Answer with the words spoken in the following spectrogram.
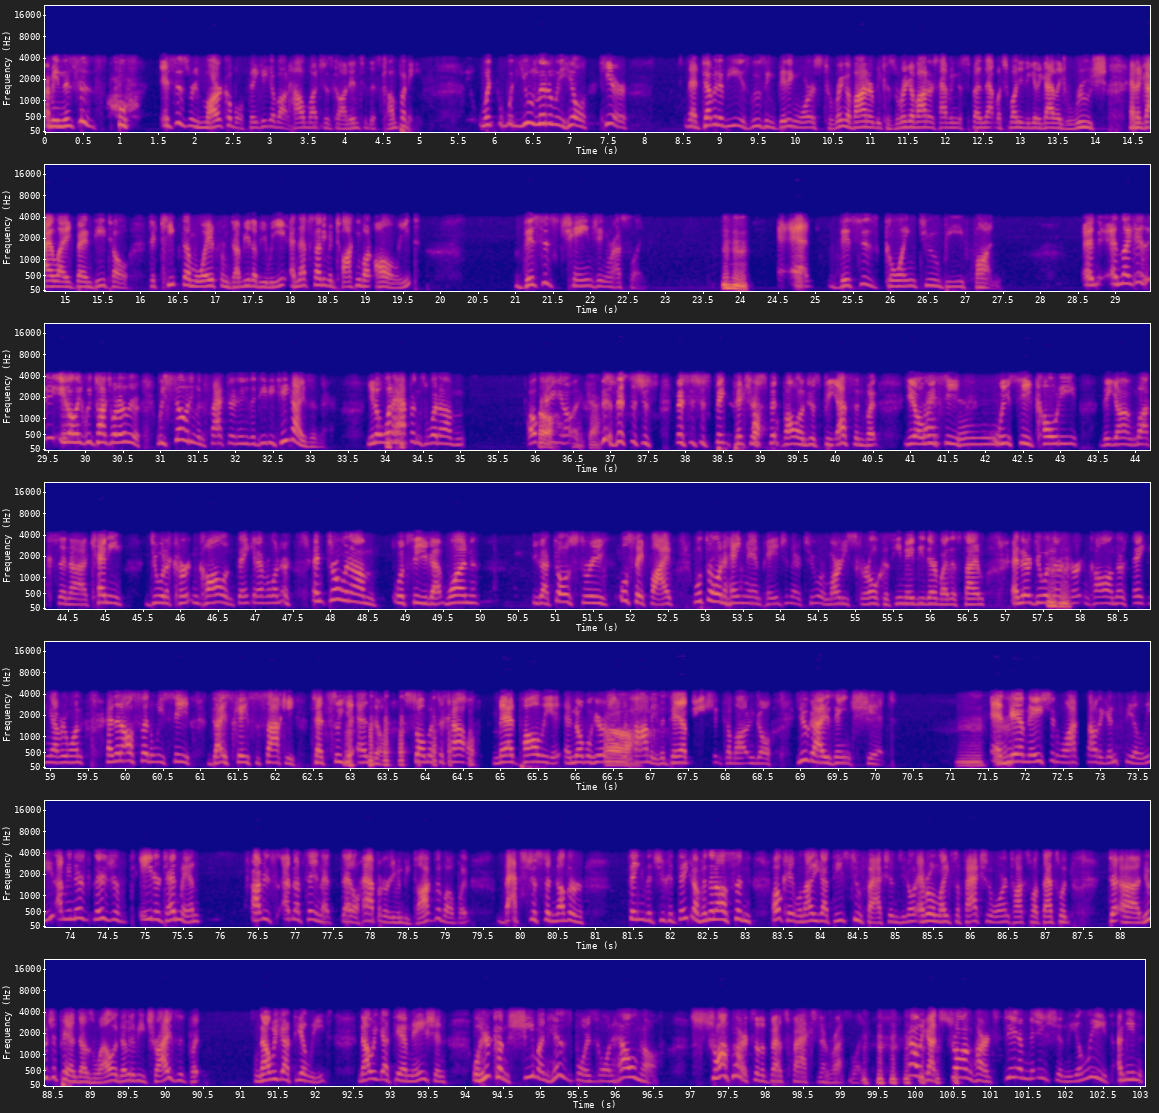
I mean, this is this is remarkable thinking about how much has gone into this company. Would would you literally hear hear that WWE is losing bidding wars to Ring of Honor because Ring of Honor is having to spend that much money to get a guy like Rush and a guy like Bandido to keep them away from WWE, and that's not even talking about All Elite. This is changing wrestling, Mm-hmm. and this is going to be fun. And and like you know, like we talked about earlier, we still haven't even factored any of the DDT guys in there. You know what happens when um Okay, Oh, you know, this, this is just this is just big picture spitball and just BSing. But you know, we see we see Cody, the Young Bucks, and uh, Kenny doing a curtain call and thanking everyone er, and throwing um. Let's see, you got one, you got those three. We'll say five. We'll throw in Hangman Page in there too, or Marty Scurll because he may be there by this time. And they're doing their Mhm. curtain call and they're thanking everyone. And then all of a sudden we see Daisuke Sasaki, Tetsuya Endo, Soma Takao, Mad Paulie, and Nobuhiro Oh. Shimatani, the Damnation, come out and go, "You guys ain't shit." Mhm. And Damnation walks out against the Elite. I mean, there's there's your eight or ten man. Obviously, I'm not saying that that'll happen or even be talked about, but that's just another thing that you could think of. And then all of a sudden, okay, well now you got these two factions. You know, everyone likes a faction war and talks about that's what uh, New Japan does well, and WWE tries it, but now we got the Elite. Now we got Damnation. Well, here comes CIMA and his boys going, hell no. Strong Hearts are the best faction in wrestling. now we got Strong Hearts, Damnation, the Elite. I mean,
